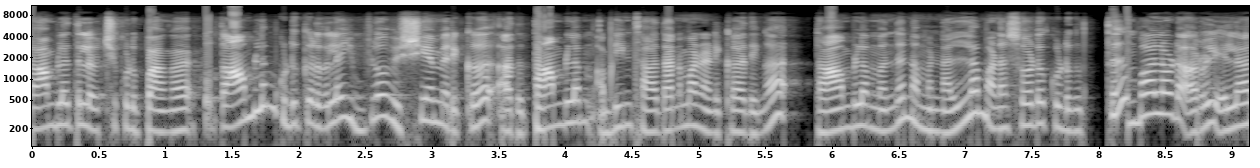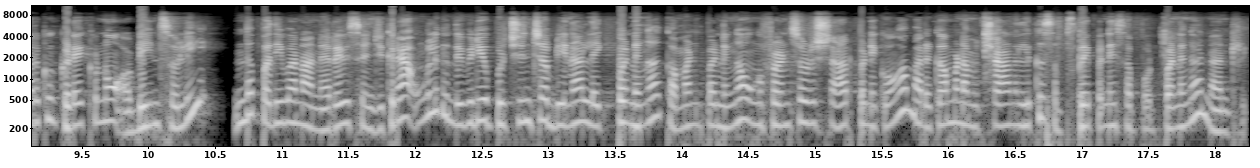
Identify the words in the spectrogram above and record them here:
தாம்பலத்தில் வச்சு கொடுப்பாங்க. தாம்பலம் கொடுக்கறதுல இவ்வளோ விஷயம் இருக்குது அது தாம்பலம் அப்படின்னு சாதாரணமாக நினைக்காதீங்க. தாம்பலம் வந்து நம்ம நல்ல மனசோட கொடுத்து அம்பாலோட அருள் எல்லாருக்கும் கிடைக்கணும் அப்படின்னு சொல்லி இந்த பதிவை நான் நிறைவு செஞ்சுக்கிறேன். உங்களுக்கு இந்த வீடியோ பிடிச்சிருந்துச்சு அப்படின்னா லைக் பண்ணுங்கள் கமெண்ட் பண்ணுங்கள் உங்கள் ஃப்ரெண்ட்ஸோட ஷேர் பண்ணிக்கோங்க. மறக்காம நம்ம சேனலுக்கு சப்ஸ்கிரைப் பண்ணி சப்போர்ட் பண்ணுங்கள் நன்றி.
